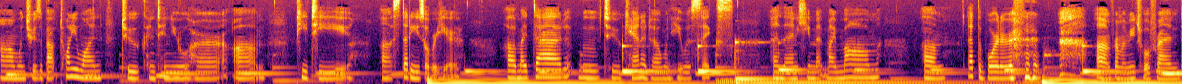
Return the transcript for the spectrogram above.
um, when she was about 21 to continue her um, PT uh, studies over here. Uh, my dad moved to Canada when he was six, and then he met my mom um, at the border um, from a mutual friend,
